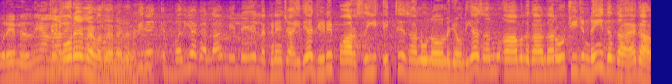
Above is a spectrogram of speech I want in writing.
ਉਰੇ ਮਿਲਦੇ ਆ ਉਹਰੇ ਮਿਲਦੇ ਨੇ ਵੀਰੇ। ਵਧੀਆ ਗੱਲ ਆ ਮੇਲੇ ਇਹ ਲੱਗਣੇ ਚਾਹੀਦੇ ਆ ਜਿਹੜੇ ਪਾਰਟਸ ਦੀ ਇੱਥੇ ਸਾਨੂੰ ਨੌਲੇਜ ਆਉਂਦੀ ਆ ਸਾਨੂੰ ਆਮ ਦੁਕਾਨਦਾਰ ਉਹ ਚੀਜ਼ ਨਹੀਂ ਦਿੰਦਾ ਹੈਗਾ।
